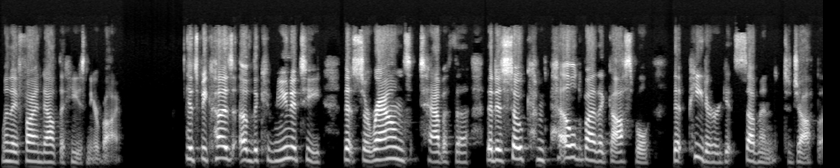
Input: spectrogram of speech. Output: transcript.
when they find out that he's nearby. It's because of the community that surrounds Tabitha that is so compelled by the gospel that Peter gets summoned to Joppa.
